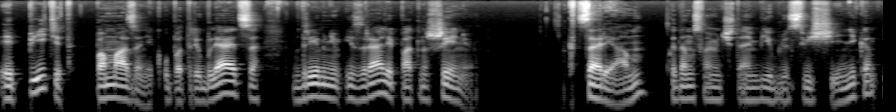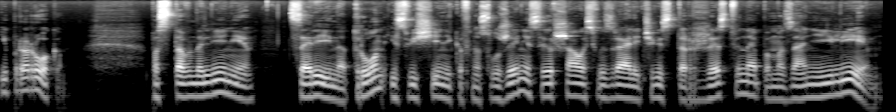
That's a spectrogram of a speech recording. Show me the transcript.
Эпитет помазанник употребляется в Древнем Израиле по отношению к царям, когда мы с вами читаем Библию, священникам и пророкам. Поставление царей на трон и священников на служение совершалось в Израиле через торжественное помазание Илеем.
